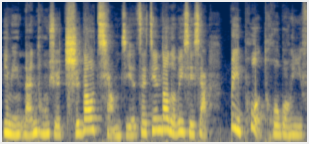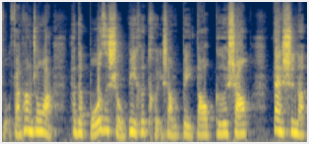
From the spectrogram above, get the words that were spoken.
一名男同学持刀抢劫，在尖刀的威胁下被迫脱光衣服反抗中啊，她的脖子、手臂和腿上被刀割伤，但是呢，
